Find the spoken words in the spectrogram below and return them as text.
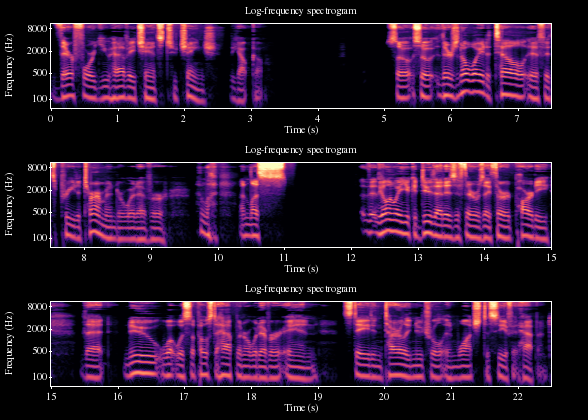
Therefore, you have a chance to change the outcome. So, so there's no way to tell if it's predetermined or whatever, unless the, the only way you could do that is if there was a third party that knew what was supposed to happen or whatever and stayed entirely neutral and watched to see if it happened.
